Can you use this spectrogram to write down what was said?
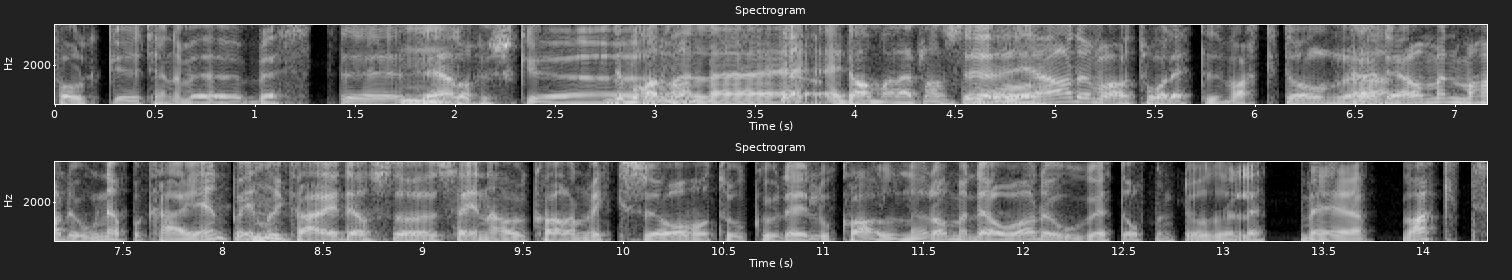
folk kjenner best eh, til, mm. eller husker. Det var vel eh, ei dame eller et eller annet sted? Ja, det var toalettvakter eh, ja. der. Men vi hadde jo nede på kaien, på Indre mm. kai. Der så Senere Karen Vikse overtok jo de lokalene, da, men der var det jo et offentlig toalett med vakt.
